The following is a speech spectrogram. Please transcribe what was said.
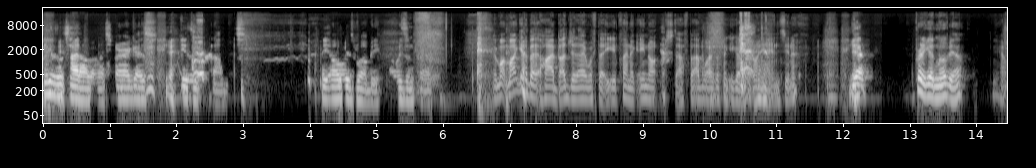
He's inside all of us. All right, guys. yeah. He's inside all of us. He always will be. Always in front. It might, might get a bit high budget eh, with the Planet Enoch stuff, but otherwise, I think you got it on your hands. You know? Yeah. Pretty good movie, huh? Hell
